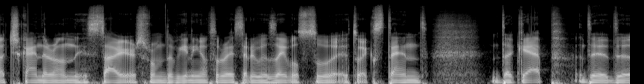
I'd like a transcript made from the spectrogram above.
much kinder on his tires from the beginning of the race that he was able to uh, to extend the gap, the, the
